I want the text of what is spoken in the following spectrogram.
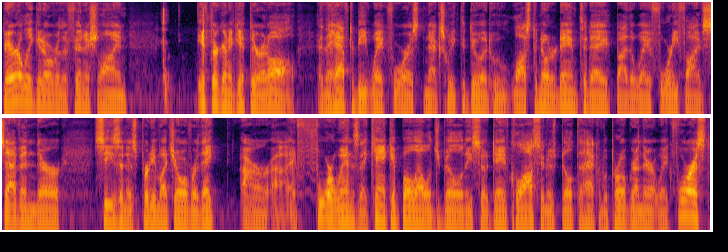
barely get over the finish line if they're going to get there at all. And they have to beat Wake Forest next week to do it, who lost to Notre Dame today, by the way, 45 7. Their season is pretty much over. They are uh, at four wins. They can't get bowl eligibility. So Dave Clawson, who's built a heck of a program there at Wake Forest,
